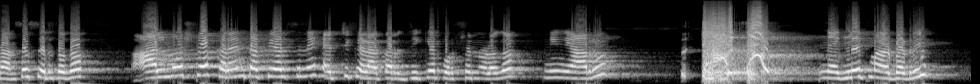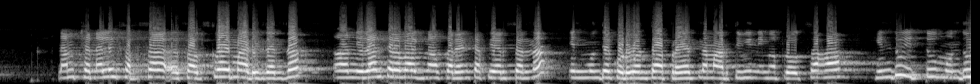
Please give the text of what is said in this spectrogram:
ಚಾನ್ಸಸ್ ಇರ್ತದ. ಆಲ್ಮೋಸ್ಟ್ ಕರೆಂಟ್ ಅಫೇರ್ಸ್ ನೇ ಹೆಚ್ಚು ಕೇಳತ್ತಾರ ಜಿ ಕೆ ಪೋರ್ಷನ್ ಒಳಗ. ನೀವ್ ಯಾರು? ನೆಗ್ಲೆಕ್ಟ್ ಮಾಡ್ಬೇಡ್ರಿ. ನಮ್ ಚಾನಲ್ ಸಬ್ಸ ಸಬ್ಸ್ಕ್ರೈಬ್ ಮಾಡಿದ್ರಂದ್ರ ನಿರಂತರವಾಗಿ ನಾವು ಕರೆಂಟ್ ಅಫೇರ್ಸ್ ಅನ್ನ ಇನ್ ಮುಂದೆ ಕೊಡುವಂತ ಪ್ರಯತ್ನ ಮಾಡ್ತೀವಿ. ನಿಮ್ಮ ಪ್ರೋತ್ಸಾಹ ಹಿಂದೂ ಇತ್ತು, ಮುಂದೂ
